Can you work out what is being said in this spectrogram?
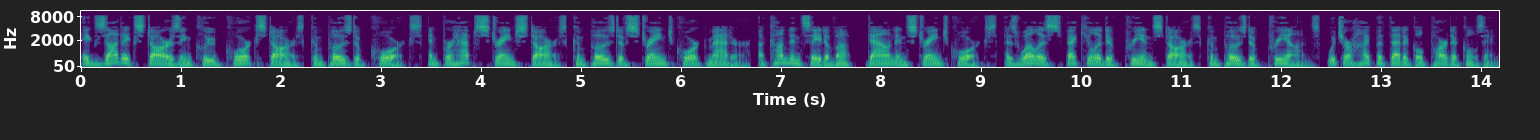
Exotic stars include quark stars composed of quarks and perhaps strange stars composed of strange quark matter, a condensate of up, down and strange quarks, as well as speculative preon stars composed of preons, which are hypothetical particles and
